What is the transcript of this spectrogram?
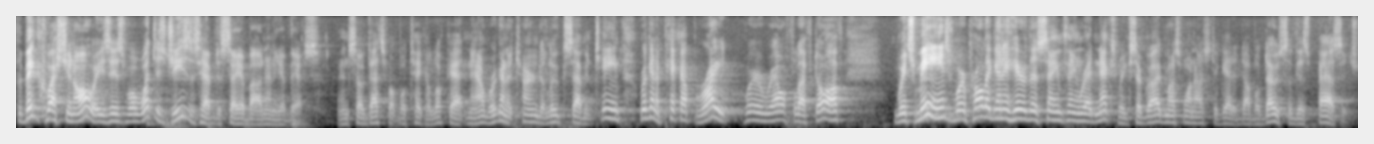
The big question always is well, what does Jesus have to say about any of this? And so that's what we'll take a look at now. We're going to turn to Luke 17. We're going to pick up right where Ralph left off, which means we're probably going to hear the same thing read next week. So God must want us to get a double dose of this passage.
